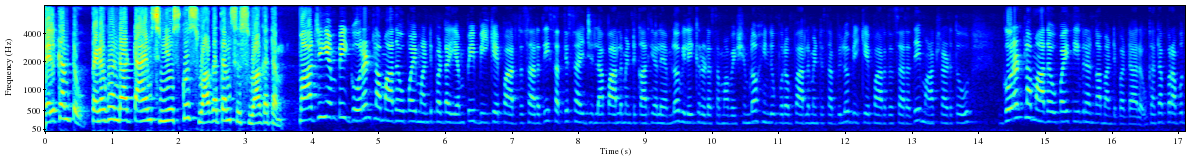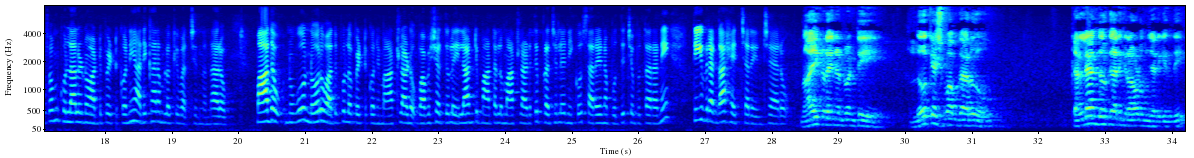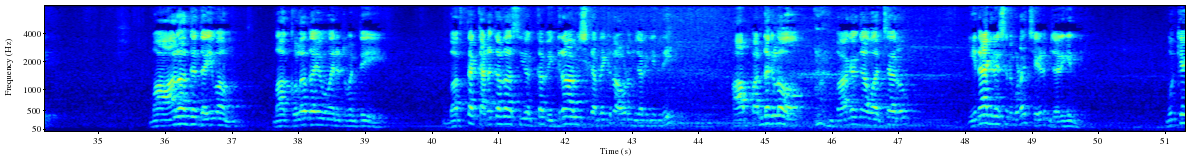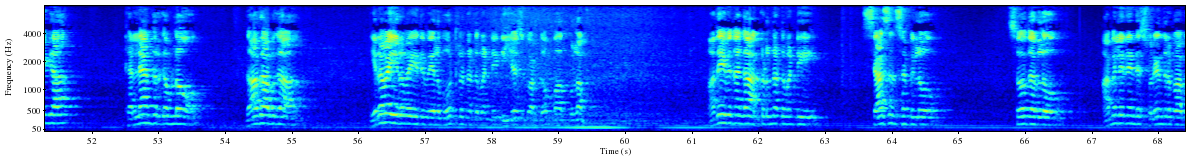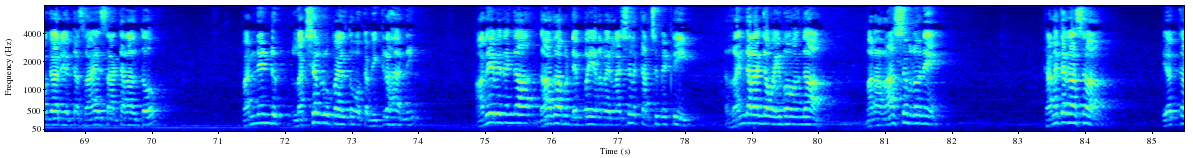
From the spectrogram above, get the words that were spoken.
Welcome to Penagonda times న్యూస్కు స్వాగతం సుస్వాగతం. మాజీ ఎంపీ గోరంట్ల మాధవ్పై మండిపడ్డ ఎంపీ బీకే పార్థసారథి సత్యసాయి జిల్లా పార్లమెంటు కార్యాలయంలో విలేకరుల సమావేశంలో హిందూపురం పార్లమెంటు సభ్యులు బీకే పార్థసారథి మాట్లాడుతూ గోరంట్ల మాధవ్పై తీవ్రంగా మండిపడ్డారు. గత ప్రభుత్వం కులాలను అడ్డుపెట్టుకుని అధికారంలోకి వచ్చిందన్నారు. మాధవ్ నువ్వు నోరు అదుపులో పెట్టుకొని మాట్లాడు. భవిష్యత్తులో ఇలాంటి మాటలు మాట్లాడితే ప్రజలే నీకు సరైన బుద్ధి చెబుతారని తీవ్రంగా హెచ్చరించారు. నాయకుడైనటువంటి లోకేష్ బాబు గారు కళ్యాణ్ దుర్గానికి రావడం జరిగింది. మా ఆరాధ్య దైవం మా కుల దైవమైనటువంటి భక్త కనకదాసు యొక్క విగ్రహావిష్కరణకి రావడం జరిగింది. ఆ పండగలో భాగంగా వచ్చారు. ఇనాగ్రేషన్ కూడా చేయడం జరిగింది. ముఖ్యంగా కళ్యాణ దుర్గంలో దాదాపుగా ఇరవై ఇరవై ఐదు వేల ఓట్లు ఉన్నటువంటి నియోజకవర్గం మా కులం. అదేవిధంగా అక్కడ ఉన్నటువంటి శాసనసభ్యులు సోదరులు అమిలినేని సురేంద్రబాబు గారి యొక్క సహాయ సహకారాలతో పన్నెండు లక్షల రూపాయలతో ఒక విగ్రహాన్ని అదేవిధంగా దాదాపు డెబ్బై ఎనభై లక్షలు ఖర్చు పెట్టి రంగరంగ వైభవంగా మన రాష్ట్రంలోనే కనకదాస యొక్క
